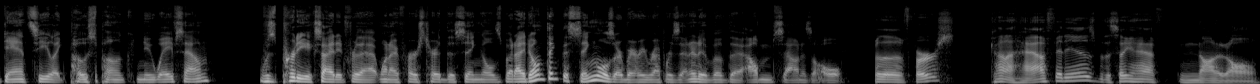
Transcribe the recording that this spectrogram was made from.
dancey, like post punk new wave sound. Was pretty excited for that when I first heard the singles, but I don't think the singles are very representative of the album sound as a whole. For the first kind of half, it is, but the second half, not at all.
